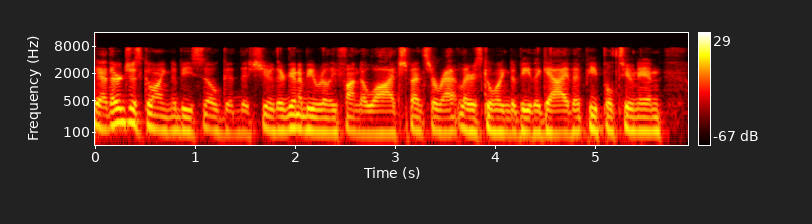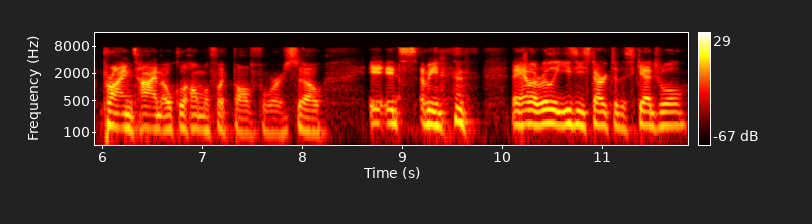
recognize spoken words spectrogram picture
Yeah, they're just going to be so good this year. They're going to be really fun to watch. Spencer Rattler is going to be the guy that people tune in prime time Oklahoma football for. So it, it's, I mean, they have a really easy start to the schedule.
